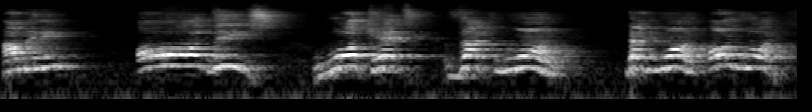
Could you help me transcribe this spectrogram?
how many? All these worketh that one, that one, all what?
